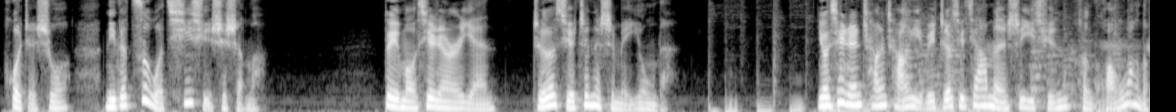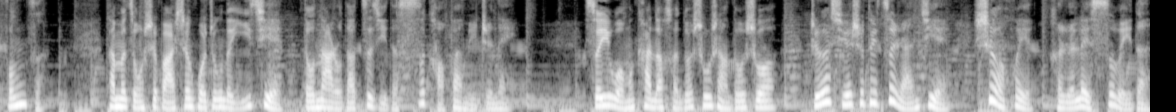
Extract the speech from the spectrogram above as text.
或者说你的自我期许是什么。对某些人而言，哲学真的是没用的。有些人常常以为哲学家们是一群很狂妄的疯子，他们总是把生活中的一切都纳入到自己的思考范围之内。所以，我们看到很多书上都说，哲学是对自然界、社会和人类思维的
